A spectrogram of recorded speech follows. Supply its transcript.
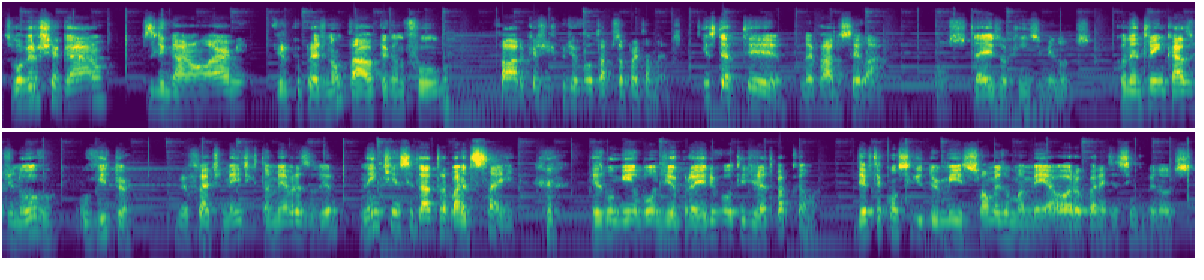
Os bombeiros chegaram, desligaram o alarme, viram que o prédio não estava pegando fogo, falaram que a gente podia voltar para os apartamentos. Isso deve ter levado, sei lá, uns 10 ou 15 minutos. Quando entrei em casa de novo, o Vitor, meu flatmate, que também é brasileiro, nem tinha se dado trabalho de sair. Resmunguei um bom dia para ele e voltei direto para cama. Devo ter conseguido dormir só mais uma meia hora ou 45 minutos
